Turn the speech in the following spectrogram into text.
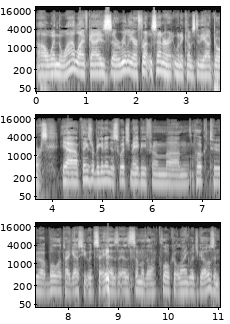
uh, when the wildlife guys uh, really are front and center when it comes to the outdoors. Yeah, things are beginning to switch maybe from um, hook to bullet, I guess you would say, as, as some of the colloquial language goes. And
